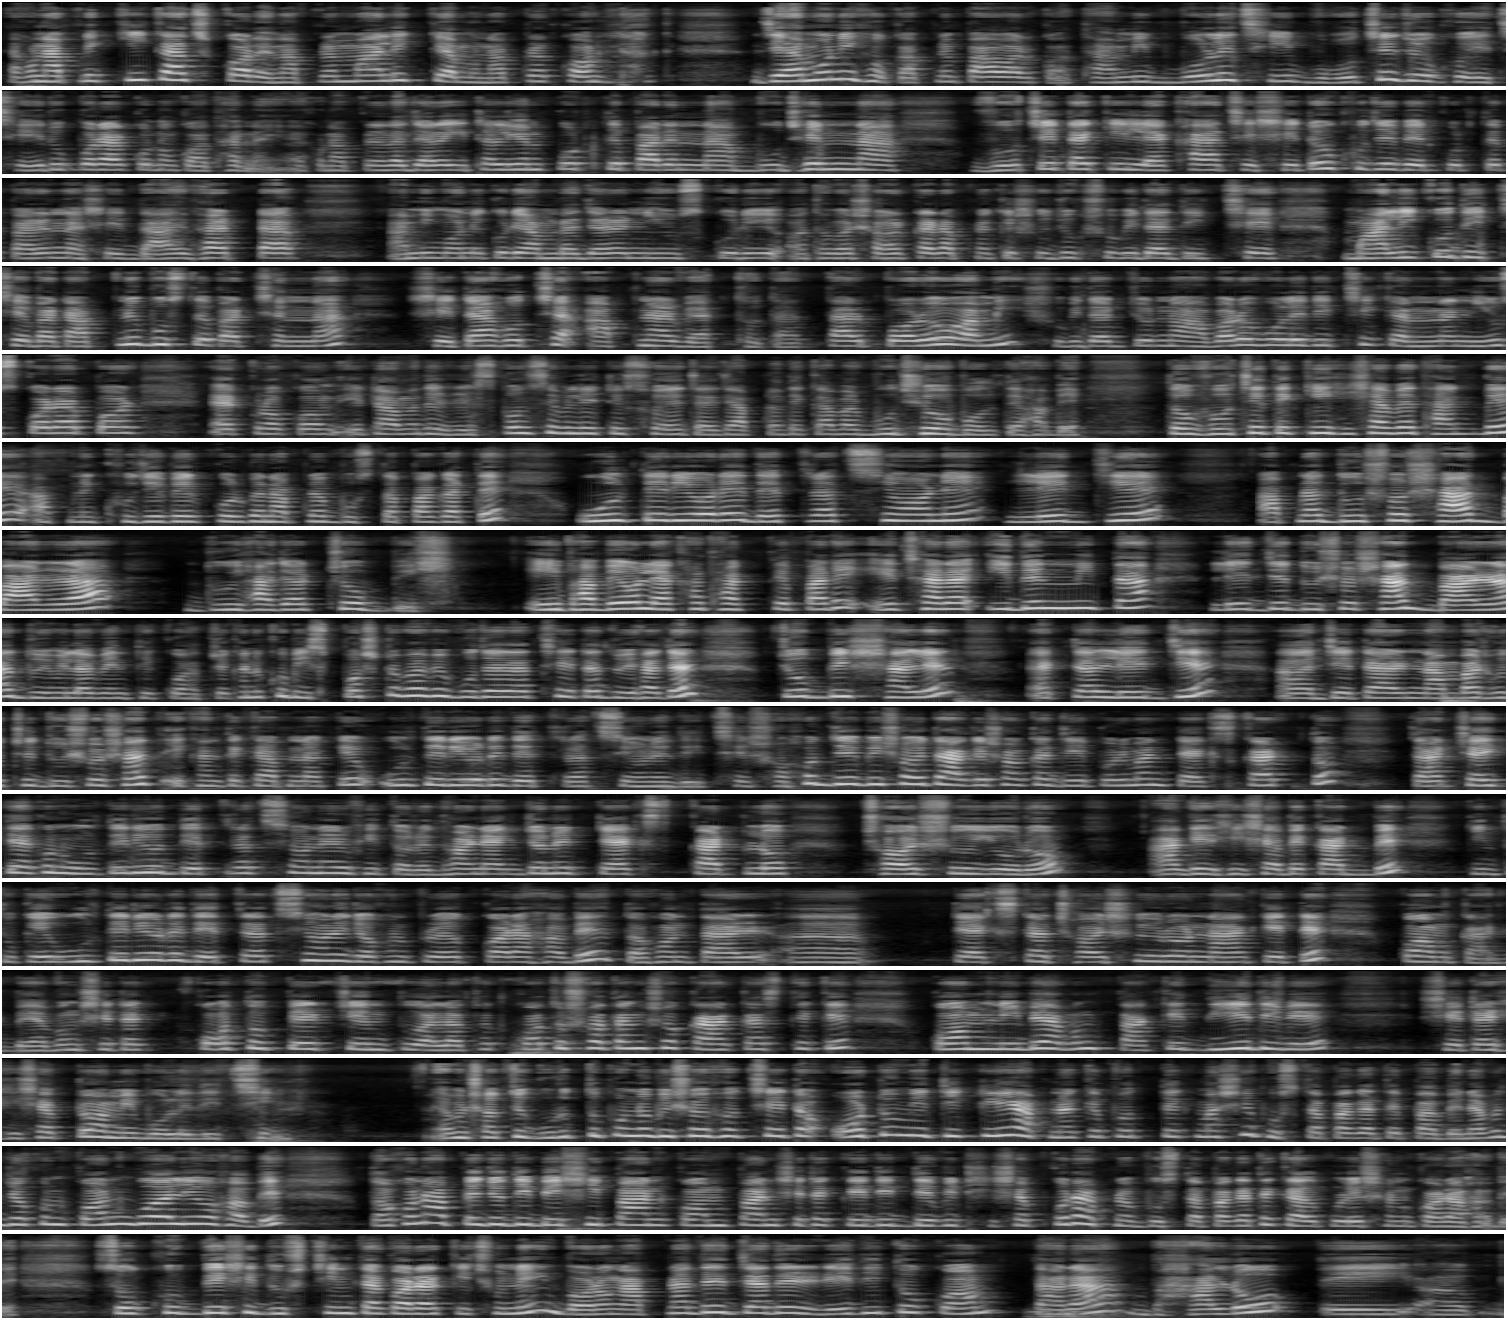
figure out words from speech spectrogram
এখন আপনি কি কাজ করেন? আপনার মালিক কেমন? আপনার কন্ট্যাক্ট যেমনই হোক, আপনি পাওয়ার কথা। আমি বলেছি বোচে যোগ হয়েছে, এর উপর আর কোনো কথা নাই। এখন আপনারা যারা ইটালিয়ান পড়তে পারেন না, বুঝেন না ভোচেটা কি লেখা আছে, সেটাও খুঁজে বের করতে পারেন না। সেই ড্রাইভারটা আমি মনে করি আমরা যারা নিউজ করি, অথবা সরকার আপনাকে সুযোগ সুবিধা দিচ্ছে, মালিকও দিচ্ছে বাট আপনি বুঝতে পারছেন না সেটা হচ্ছে আপনার ব্যর্থতা। তারপরেও আমি সুবিধার জন্য আবারও বলে দিচ্ছি, কেননা নিউজ করার পর একরকম এটা আমাদের রেসপন্সিবিলিটিস হয়ে যায় যে আপনাদেরকে আবার বুঝেও বলতে হবে। তো ভোচেতে কি হিসাবে থাকবে? আপনি খুঁজে বের করবেন আপনার বুস্তা পাগাতে উলতেরিওরে, দেত্রাচ্ছিয়নে, লেজ্জে আপনার দুশো সাত বাররা দুই হাজার চব্বিশ। এইভাবেও লেখা থাকতে পারে। এছাড়া ঈদের নিতা লেজ্জে দুশো সাত, বাররা, দুই মেলা বেন্তি কোয়াত্র। এখানে খুব স্পষ্টভাবে বোঝা যাচ্ছে এটা দুই হাজার চব্বিশ সালের একটা লেজ্জে যেটার নাম্বার হচ্ছে দুশো সাত। এখান থেকে আপনাকে উলতেরিওরে দেত্রাচ্ছিয়নে দিচ্ছে। সহজ যে বিষয়টা, আগে সরকার যে পরিমাণ ট্যাক্স কাটতো, তার চাইতে এখন উলতেরিও দেত্রাচ্ছিয়নের ভিতরে। ধরেন একজনের ট্যাক্স কাটলো ছয়শো ইউরো। আগের হিসাবে কাটবে। কিন্তু কেউ উলতেরিওরে দেত্রাচ্ছিয়নে যখন প্রয়োগ করা হবে, তখন তার ট্যাক্সটা ছয়শো ইউরো না কেটে কম কাটবে। এবং সেটা কত পেট চেন্তুয়াল অর্থাৎ কত শতাংশ কার কাছ থেকে কম নিবে এবং তাকে দিয়ে দিবে, সেটার হিসাবটাও আমি বলে দিচ্ছি। এবং সবচেয়ে গুরুত্বপূর্ণ বিষয় হচ্ছে এটা অটোমেটিকলি আপনাকে প্রত্যেক মাসে পুস্তা পাগাতে পাবেন। এবং যখন কনগোয়ালিও হবে তখন আপনি যদি বেশি পান, কম পান, সেটা ক্রেডিট ডেবিট হিসাব করে আপনার বুস্তা পাগাতে ক্যালকুলেশন করা হবে। সো খুব বেশি দুশ্চিন্তা করার কিছু নেই, বরং আপনাদের যাদের রেদিত কম, তারা ভালো এই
